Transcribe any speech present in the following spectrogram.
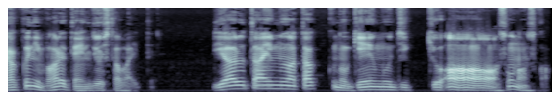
逆にバレて炎上したわいって。リアルタイムアタックのゲーム実況、ああ、そうなんすか。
